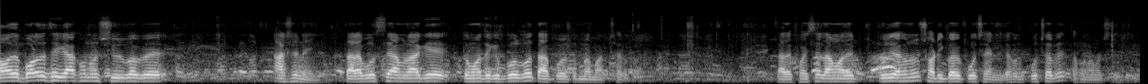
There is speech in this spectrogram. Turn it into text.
আমাদের বড়দের থেকে এখনও শিওরভাবে আসে নাই। তারা বলছে আমরা আগে তোমাদেরকে বলব তারপরে তোমরা মাঠ ছাড়বা। তাদের ফয়সালা আমাদের পুরো এখনও সঠিকভাবে পৌঁছায়নি। যখন পৌঁছাবে তখন আমরা ছেড়ে দেবো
